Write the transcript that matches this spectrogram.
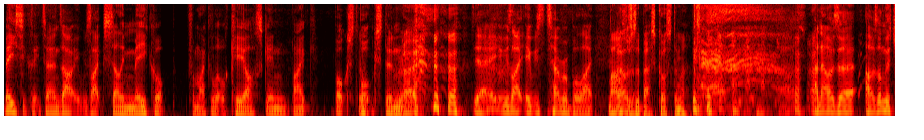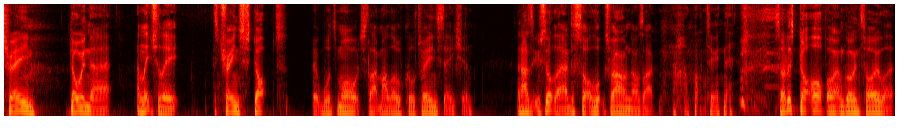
basically it turns out it was like selling makeup from like a little kiosk in like Buxton. Buxton. Right. yeah, it was like it was terrible. Like and Miles was the best customer. and I was uh, I was on the train going there, and literally the train stopped at Woodsmoor, which is like my local train station. And as it was up there, I just sort of looked around. I was like, no, I'm not doing this. So I just got up. I went, I'm going toilet,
